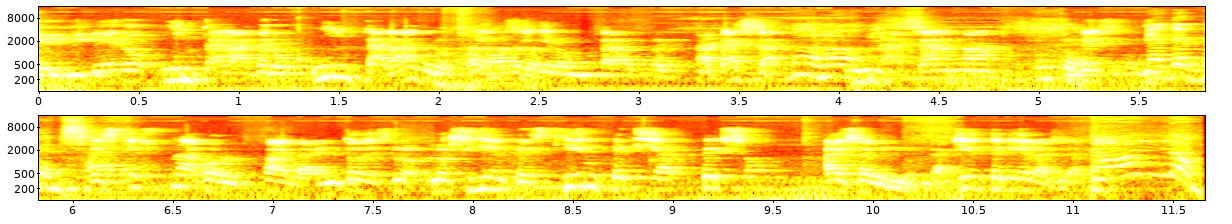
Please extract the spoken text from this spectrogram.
el vivero, un taladro, un taladro. ¿Quién se lleva un taladro a casa? No, no. Una cama. Es, Da que pensar, es que es una golfada. Entonces, lo, lo siguiente es quién tenía acceso a esa vivienda, quién tenía las llaves. No lo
